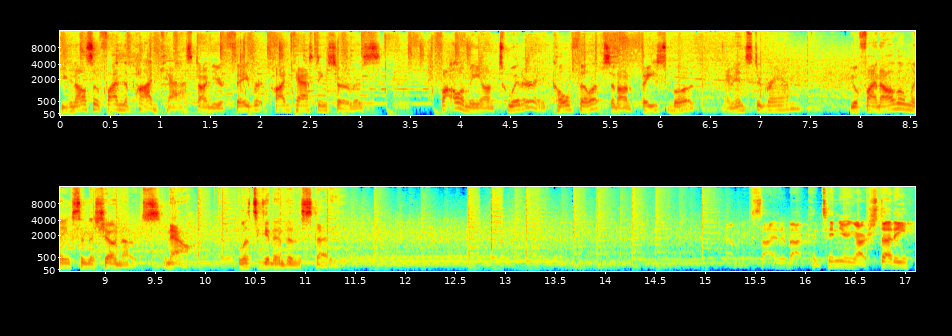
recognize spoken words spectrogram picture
You can also find the podcast on your favorite podcasting service Follow me on Twitter at Cole Phillips and on Facebook and Instagram. You'll find all the links in the show notes. Now, let's get into the study. I'm excited about continuing our study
